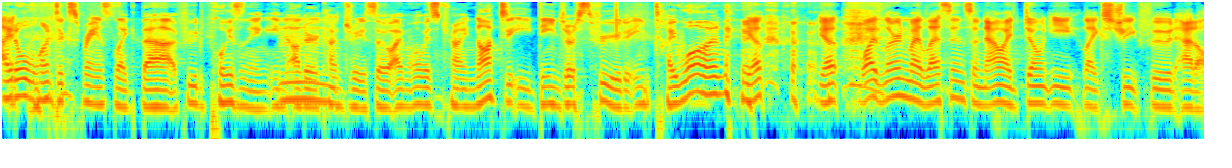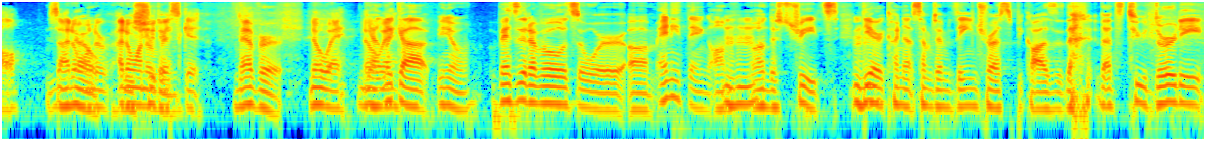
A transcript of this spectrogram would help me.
I don't want to experience like that food poisoning in other Mm. countries. So I'm always trying not to eat dangerous food in Taiwan. yep, yep. Well, I learned my lesson, so now I don't eat like street food at all. So I don't No, want to. I don't want to risk it. Never. No way. No yeah, way. like uh, you know, vegetables or um, anything on Mm-hmm. on the streets, they're kind of sometimes dangerous because that, that's too dirty.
